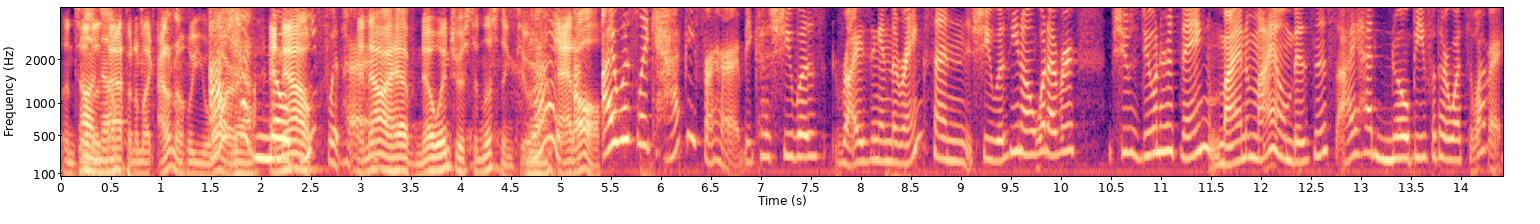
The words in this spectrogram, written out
until Oh, this no? happened. I'm like, I don't know who you I are. had And no now- beef with her. and now I have no interest in listening to her Right. at all. I, I was like happy for her because she was rising in the ranks and she was, you know, whatever. She was doing her thing, minding my own business. I had no beef with her whatsoever.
